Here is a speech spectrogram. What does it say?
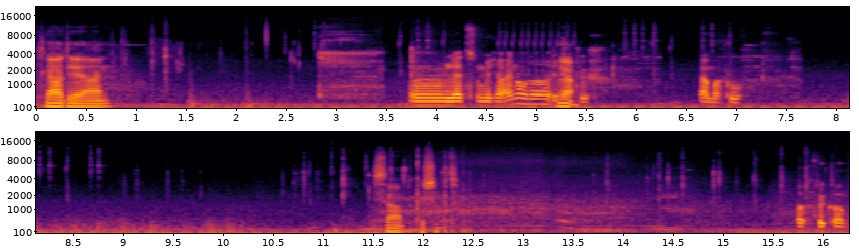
Ich lade ihr ein. Äh, lädst du mich ein oder ich Ja. dich? Ja, mach du. So, abgeschickt. Hast bekommen.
